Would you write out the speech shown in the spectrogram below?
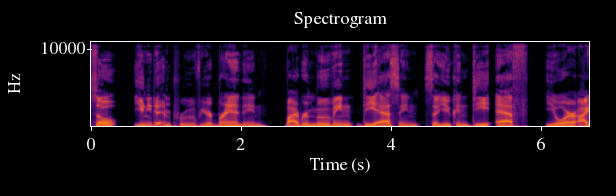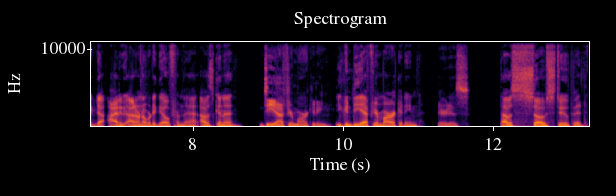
So you need to improve your branding by removing de-essing so you can DF your, I, I, I don't know where to go from that. I was going to, DF your marketing. you can DF your marketing. There it is. That was so stupid.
